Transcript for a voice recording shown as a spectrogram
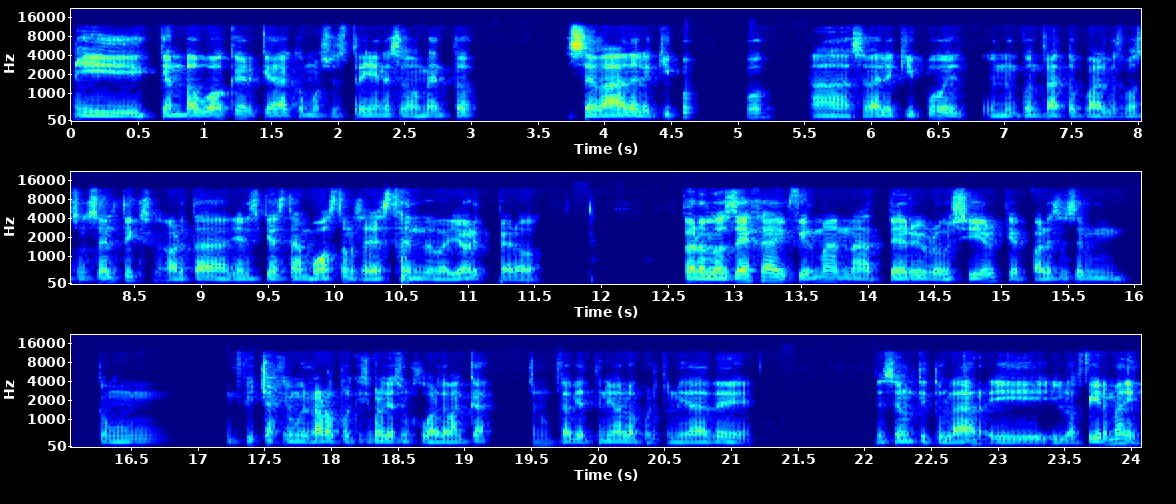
y Kemba Walker, que era como su estrella en ese momento, se va del equipo Ah, se va el equipo en un contrato para los Boston Celtics. Ahorita ya ni siquiera está en Boston, o sea, ya está en Nueva York, pero, pero los deja y firman a Terry Rozier, que parece ser un, como un, fichaje muy raro porque siempre había sido un jugador de banca, nunca había tenido la oportunidad de, de ser un titular y, lo firman y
